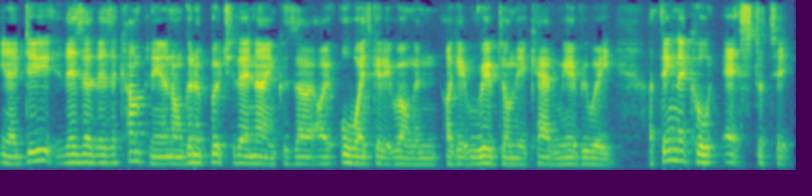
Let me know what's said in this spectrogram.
You know, do there's a there's a company, and I'm going to butcher their name because I, I, always get it wrong, and I get ribbed on the academy every week. I think they're called Estoty.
